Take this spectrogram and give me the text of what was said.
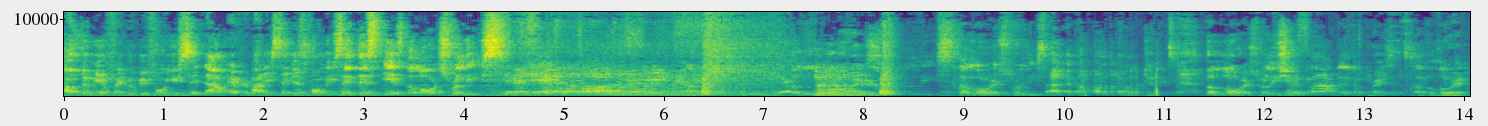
Um, do me a favor before you sit down. Everybody say this for me. Say, this is the Lord's release. The Lord's release. The Lord's release. I, I, want to do this. The Lord's release. You in the presence of the Lord.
